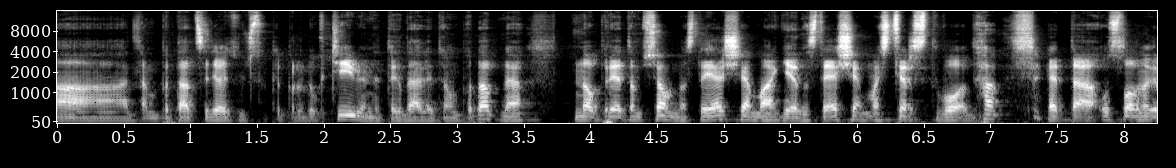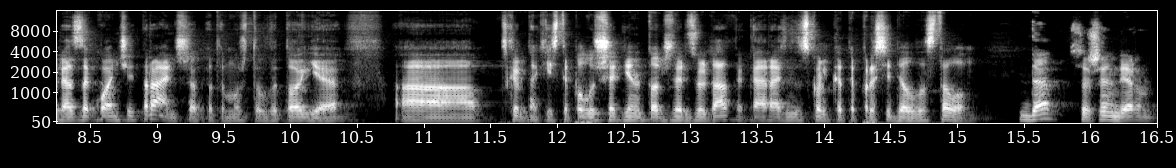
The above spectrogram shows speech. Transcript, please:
а, там, пытаться делать вид, что ты продуктивен и так далее и тому подобное, но при этом всем настоящая магия, настоящее мастерство, да, это, условно говоря, закончить раньше, потому что в итоге, а, скажем так, если ты получишь один и тот же результат, какая разница, сколько ты просидел за столом? Да, совершенно верно.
